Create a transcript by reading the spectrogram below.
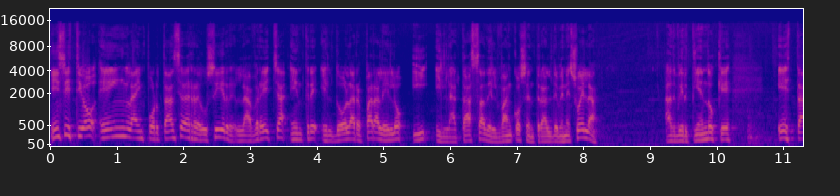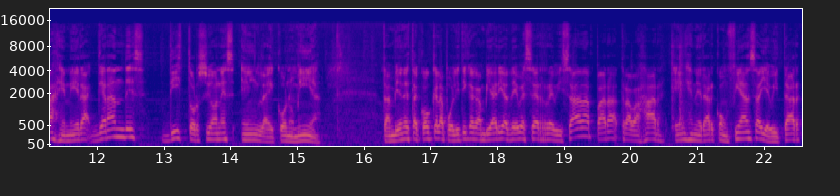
insistió en la importancia de reducir la brecha entre el dólar paralelo y la tasa del Banco Central de Venezuela, advirtiendo que esta genera grandes distorsiones en la economía. También destacó que la política cambiaria debe ser revisada para trabajar en generar confianza y evitar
